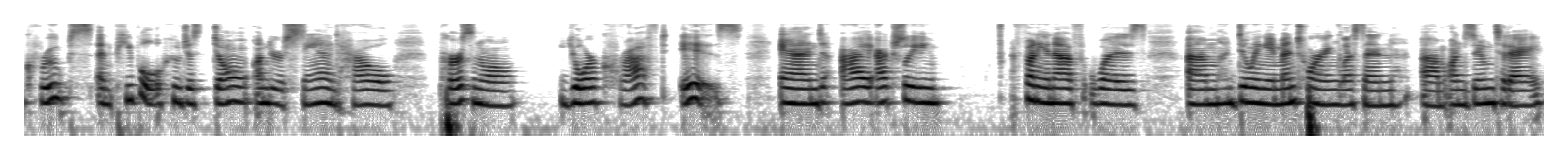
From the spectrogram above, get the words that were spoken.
groups and people who just don't understand how personal your craft is. And I actually, funny enough, was um, doing a mentoring lesson um, on Zoom today,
